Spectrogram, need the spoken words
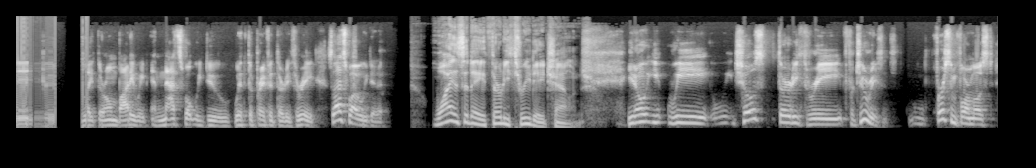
manipulate their own body weight. And that's what we do with the PrayFit 33. So that's why we did it. Why is it a 33 day challenge? You know, we we chose 33 for two reasons. First and foremost,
